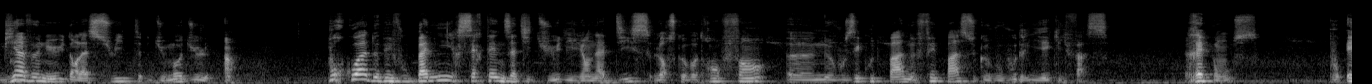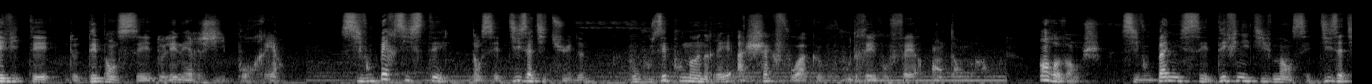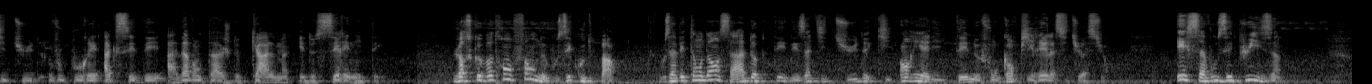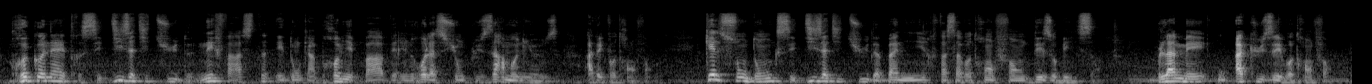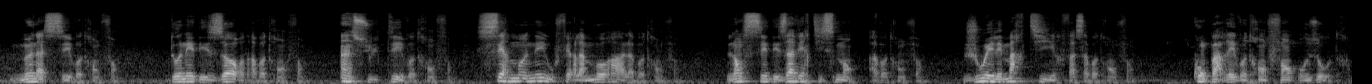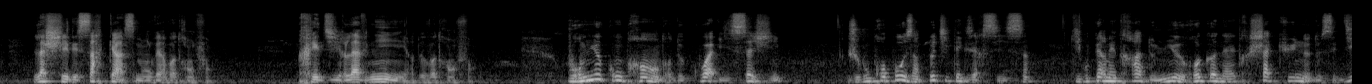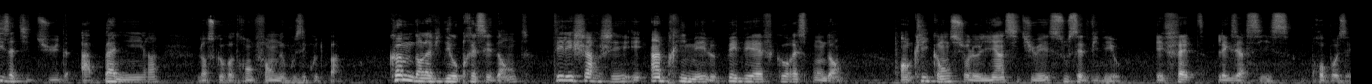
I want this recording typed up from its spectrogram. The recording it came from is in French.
Bienvenue dans la suite du module 1. Pourquoi devez-vous bannir certaines attitudes, il y en a 10, lorsque votre enfant euh, ne vous écoute pas, ne fait pas ce que vous voudriez qu'il fasse Réponse pour éviter de dépenser de l'énergie pour rien. Si vous persistez dans ces 10 attitudes, vous vous époumonerez à chaque fois que vous voudrez vous faire entendre. En revanche, si vous bannissez définitivement ces 10 attitudes, vous pourrez accéder à davantage de calme et de sérénité. Lorsque votre enfant ne vous écoute pas, vous avez tendance à adopter des attitudes qui en réalité ne font qu'empirer la situation. Et ça vous épuise. Reconnaître ces 10 attitudes néfastes est donc un premier pas vers une relation plus harmonieuse avec votre enfant. Quelles sont donc ces 10 attitudes à bannir face à votre enfant désobéissant? Blâmer ou accuser votre enfant? Menacer votre enfant, donner des ordres à votre enfant, insulter votre enfant, sermonner ou faire la morale à votre enfant, lancer des avertissements à votre enfant, jouer les martyrs face à votre enfant, comparer votre enfant aux autres, lâcher des sarcasmes envers votre enfant, prédire l'avenir de votre enfant. Pour mieux comprendre de quoi il s'agit, je vous propose un petit exercice qui vous permettra de mieux reconnaître chacune de ces dix attitudes à bannir lorsque votre enfant ne vous écoute pas. Comme dans la vidéo précédente, téléchargez et imprimez le PDF correspondant en cliquant sur le lien situé sous cette vidéo et faites l'exercice proposé.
